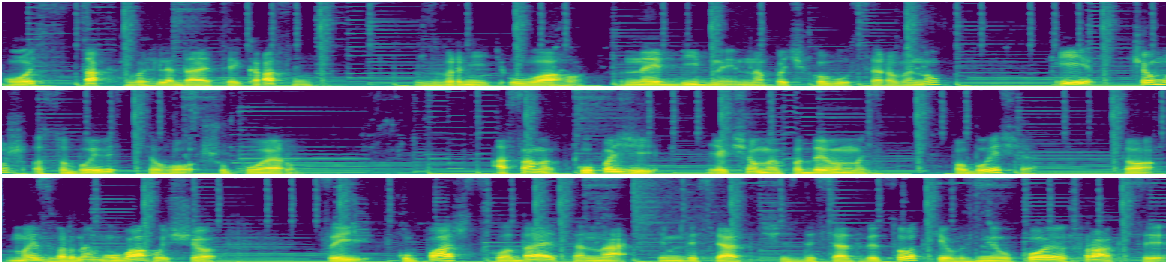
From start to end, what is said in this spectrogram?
Ось так виглядає цей красень. Зверніть увагу, не бідний на почкову сировину. І в чому ж особливість цього шупуеру? А саме в купажі. Якщо ми подивимось поближче, то ми звернемо увагу, що цей купаж складається на 70-60% з мілкої фракції.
